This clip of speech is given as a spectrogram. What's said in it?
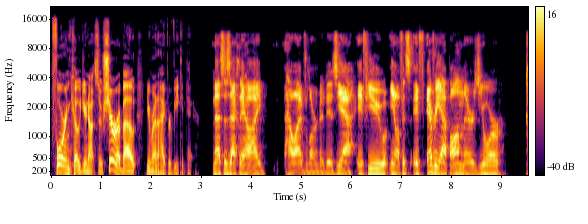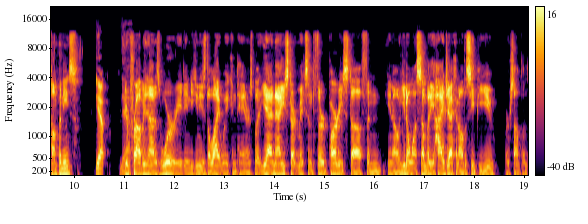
foreign code you're not so sure about, you run a Hyper V container. And that's exactly how I how I've learned it is yeah, if you you know, if it's if every app on there is your company's, Yep. Yeah. you're probably not as worried and you can use the lightweight containers. But yeah, now you start mixing third party stuff and you know, you don't want somebody hijacking all the CPU or something.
